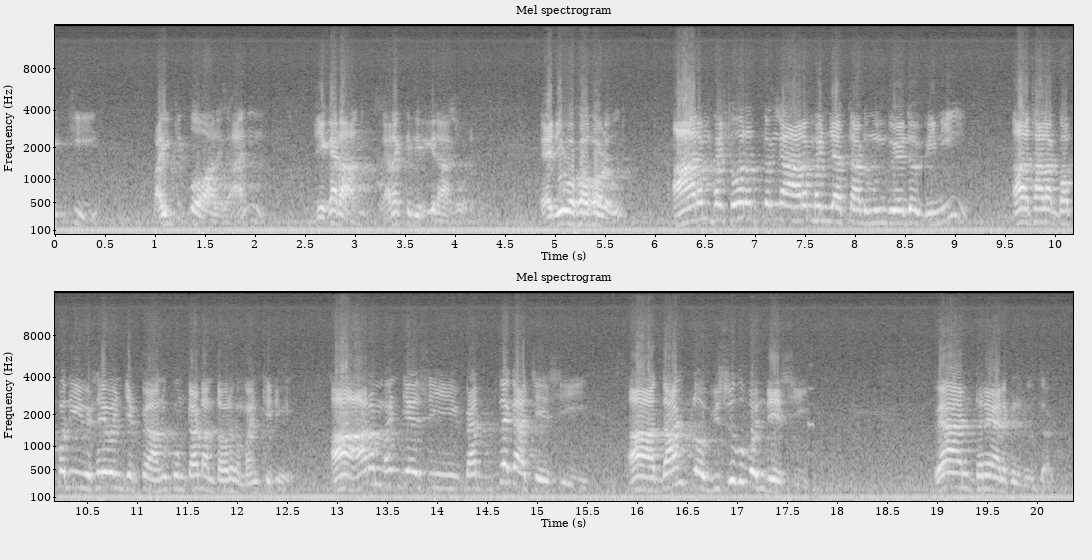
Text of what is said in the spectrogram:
ఎక్కి బయటికి పోవాలి కానీ దిగరాదు వెనక్కి దిగి రాకూడదు. అది ఒకడు ఆరంభ శూరత్వంగా ఆరంభం చేస్తాడు. ముందు ఏదో విని ఆ చాలా గొప్పది ఈ విషయం అని చెప్పి అనుకుంటాడు. అంతవరకు మంచిది. ఆ ఆరంభం చేసి పెద్దగా చేసి ఆ దాంట్లో విసుగు పొందేసి వెంటనే వెనక తిరుగుతాడు.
